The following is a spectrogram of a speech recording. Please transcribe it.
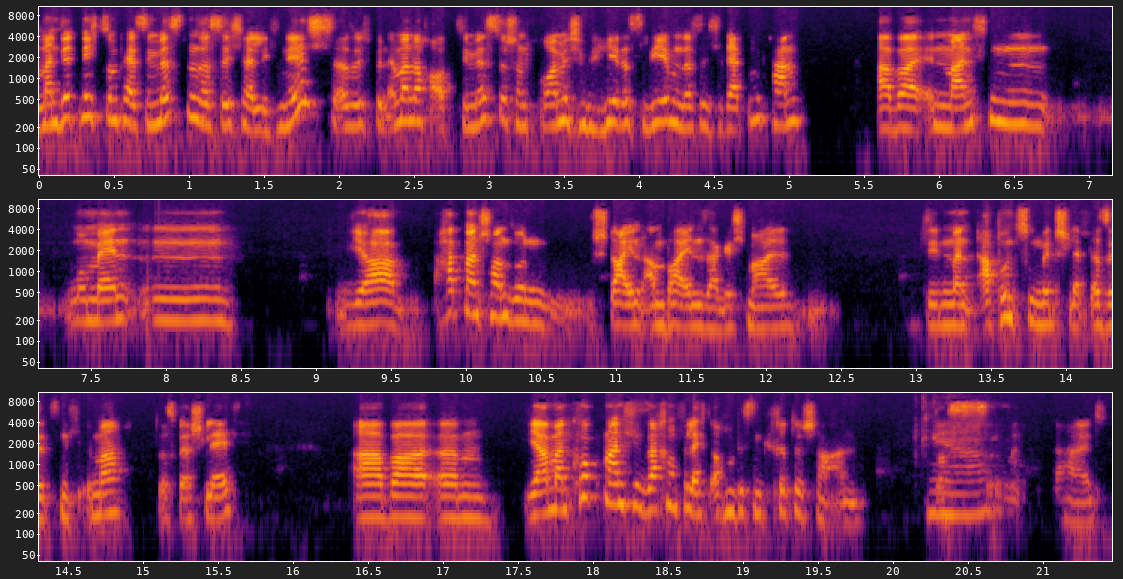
man wird nicht zum Pessimisten, das sicherlich nicht. Also ich bin immer noch optimistisch und freue mich über jedes Leben, das ich retten kann. Aber in manchen Momenten, ja, hat man schon so einen Stein am Bein, sage ich mal, den man ab und zu mitschleppt. Also jetzt nicht immer, das wäre schlecht. Aber ähm, ja, man guckt manche Sachen vielleicht auch ein bisschen kritischer an. Das ja. mit Sicherheit.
